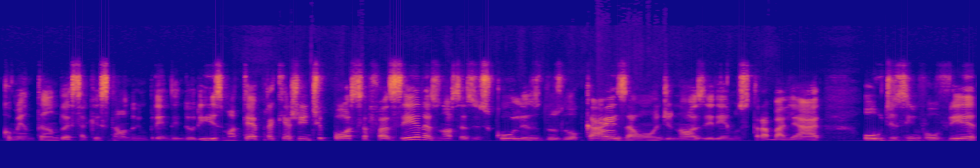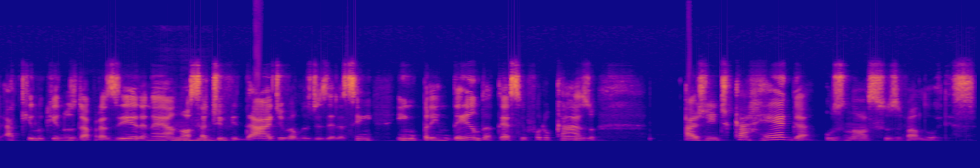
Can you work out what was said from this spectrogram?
comentando essa questão do empreendedorismo? Até para que a gente possa fazer as nossas escolhas dos locais aonde nós iremos trabalhar ou desenvolver aquilo que nos dá prazer, né, a uhum. nossa atividade, vamos dizer assim, empreendendo até se for o caso, a gente carrega os nossos valores.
